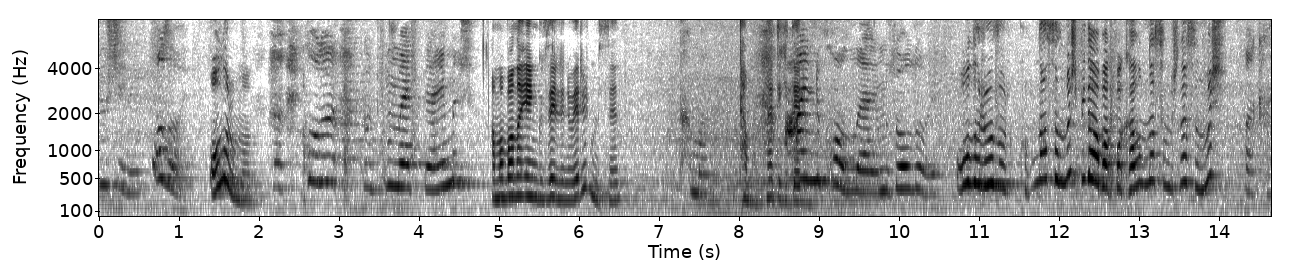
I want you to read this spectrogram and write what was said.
Düşünün olur. Olur mu? Kolu metreymiş. Ama bana en güzelini verir misin? Tamam. Tamam hadi gidelim. Aynı kollarımız olur. Olur olur. Nasılmış? Bir daha bak bakalım. Nasılmış? Nasılmış? Bakın.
